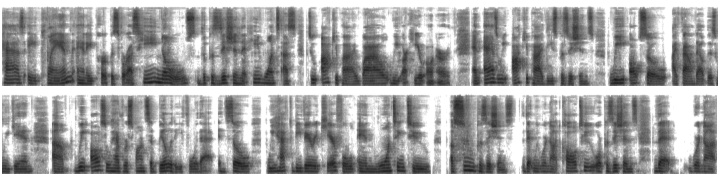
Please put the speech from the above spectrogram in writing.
has a plan and a purpose for us. He knows the position that He wants us to occupy while we are here on earth. And as we occupy these positions, we also, I found out this weekend, um, we also have responsibility for that. And so we have to be very careful in wanting to assume positions that we were not called to or positions that were not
